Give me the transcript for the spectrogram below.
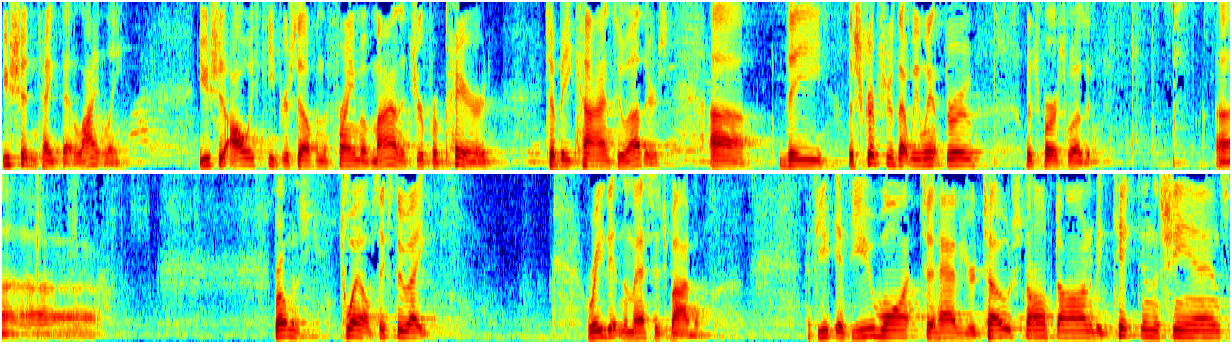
you shouldn't take that lightly. You should always keep yourself in the frame of mind that you're prepared to be kind to others. Uh, the the scriptures that we went through, which verse was it? Uh, Romans 12, 6 through 8. Read it in the Message Bible. If you, if you want to have your toes stomped on and be kicked in the shins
